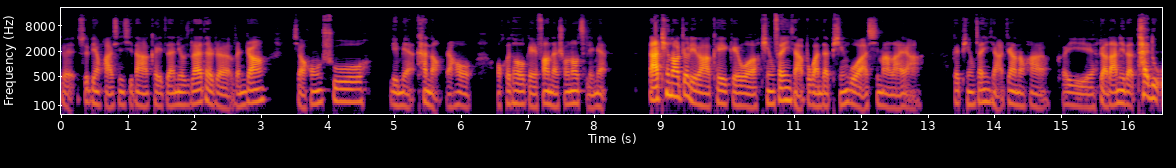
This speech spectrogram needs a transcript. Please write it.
对碎片化信息，大家可以在 newsletter 的文章、小红书里面看到，然后我回头给放在 show notes 里面。大家听到这里的话，可以给我评分一下，不管在苹果啊、喜马拉雅，给评分一下，这样的话可以表达你的态度，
